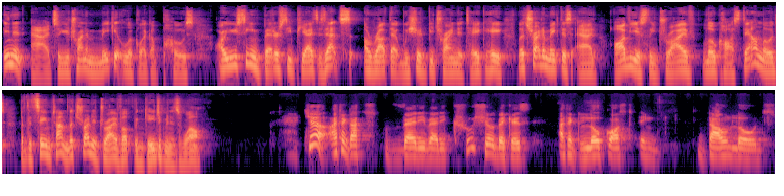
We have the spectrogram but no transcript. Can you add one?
in an ad, so you're trying to make it look like a post, are you seeing better CPIs? Is that a route that we should be trying to take? Hey, let's try to make this ad obviously drive low cost downloads, but at the same time, let's try to drive up engagement as well. Yeah, I think that's very, very crucial because I think low cost in downloads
